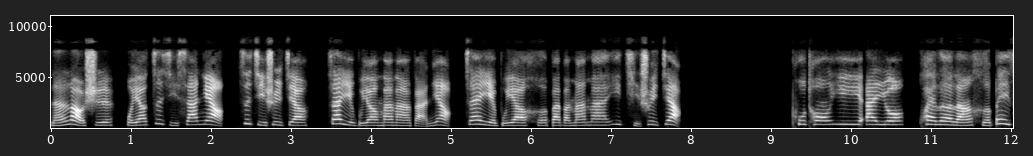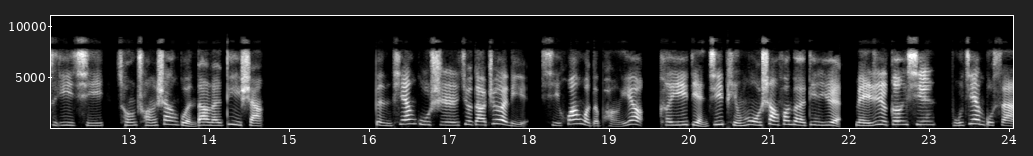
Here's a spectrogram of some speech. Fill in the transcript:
男老师，我要自己撒尿，自己睡觉，再也不要妈妈把尿，再也不要和爸爸妈妈一起睡觉。扑通，咿咿哎呦，快乐狼和被子一起从床上滚到了地上。本篇故事就到这里，喜欢我的朋友可以点击屏幕上方的订阅，每日更新，不见不散。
